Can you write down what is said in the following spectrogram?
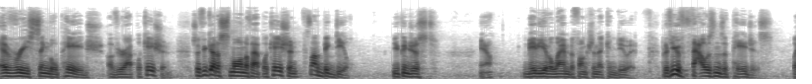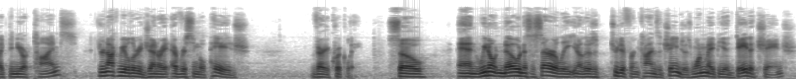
every single page of your application. So if you've got a small enough application, it's not a big deal. You can just, you know, maybe you have a Lambda function that can do it. But if you have thousands of pages, like the New York Times, you're not going to be able to regenerate every single page very quickly. So, and we don't know necessarily, you know, there's two different kinds of changes. One might be a data change,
